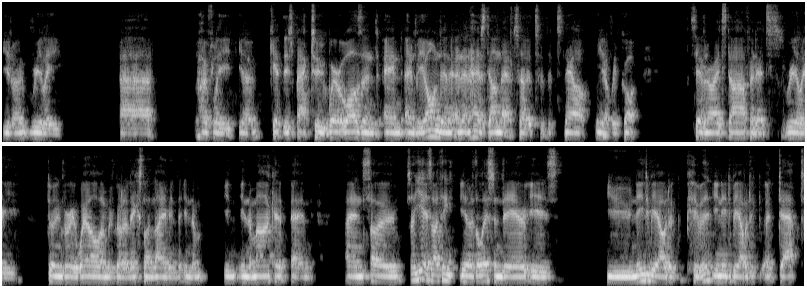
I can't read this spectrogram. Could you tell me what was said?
you know really uh, hopefully you know get this back to where it was and and and beyond. And, and it has done that. So it's, it's now you know we've got seven or eight staff and it's really doing very well and we've got an excellent name in, in the in, in the market. And and so so yes I think you know the lesson there is you need to be able to pivot. You need to be able to adapt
